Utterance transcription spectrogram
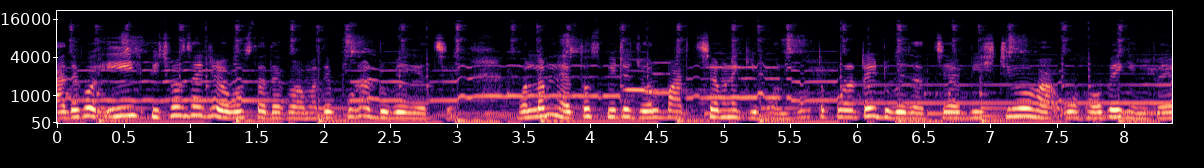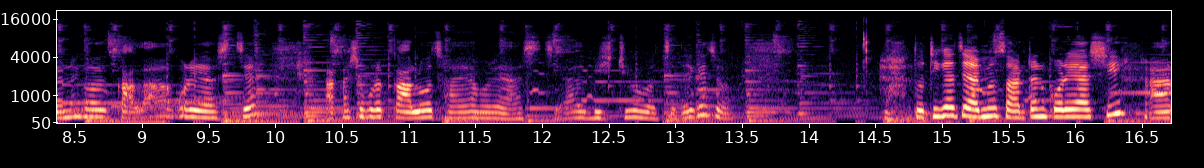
আর দেখো, এই পিছন সাইডের অবস্থা দেখো, আমাদের পুরো ডুবে গেছে। বললাম না, এত স্পিডে জল বাড়ছে মানে কি বলব? তো পুরোটাই ডুবে যাচ্ছে। আর বৃষ্টিও ও হবে কিন্তু অনেক কালা করে আসছে। আকাশে পুরো কালো ছায়া হয়ে আসছে, আর বৃষ্টিও হচ্ছে, দেখেছ? তো ঠিক আছে, আমিও স্নান টান করে আসি, আর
